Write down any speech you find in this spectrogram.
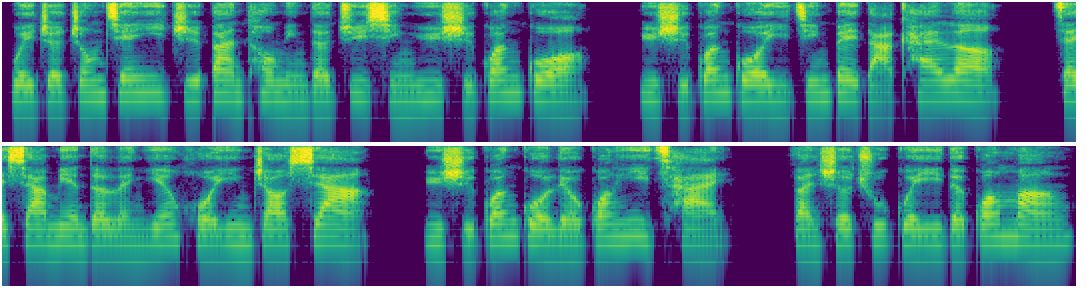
围着中间一只半透明的巨型玉石棺椁。玉石棺椁已经被打开了，在下面的冷烟火映照下，玉石棺椁流光溢彩，反射出诡异的光芒。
